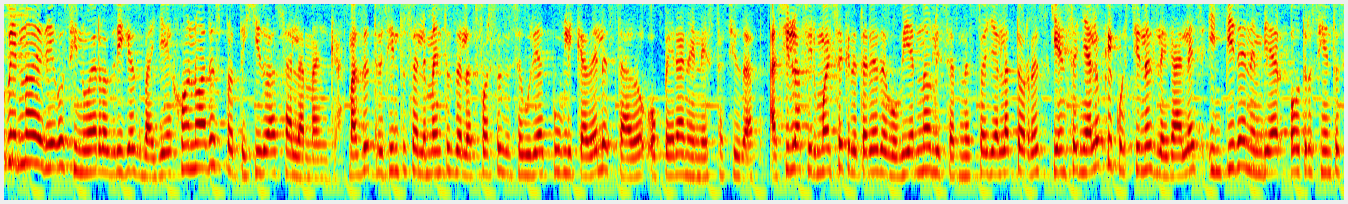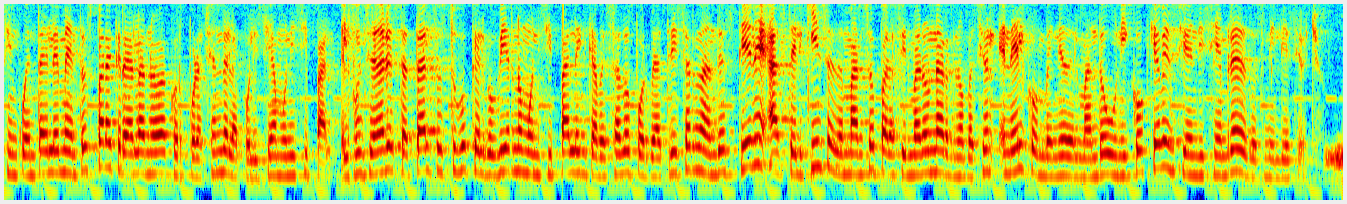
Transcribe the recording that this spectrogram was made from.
Gobierno de Diego Sinué Rodríguez Vallejo no ha desprotegido a Salamanca. Más de 300 elementos de las Fuerzas de Seguridad Pública del Estado operan en esta ciudad. Así lo afirmó el secretario de Gobierno Luis Ernesto Ayala Torres, quien señaló que cuestiones legales impiden enviar otros 150 elementos para crear la nueva corporación de la Policía Municipal. El funcionario estatal sostuvo que el gobierno municipal encabezado por Beatriz Hernández tiene hasta el 15 de marzo para firmar una renovación en el convenio del mando único que venció en diciembre de 2018.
